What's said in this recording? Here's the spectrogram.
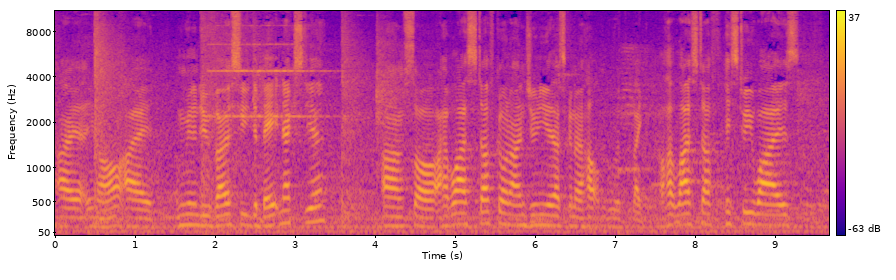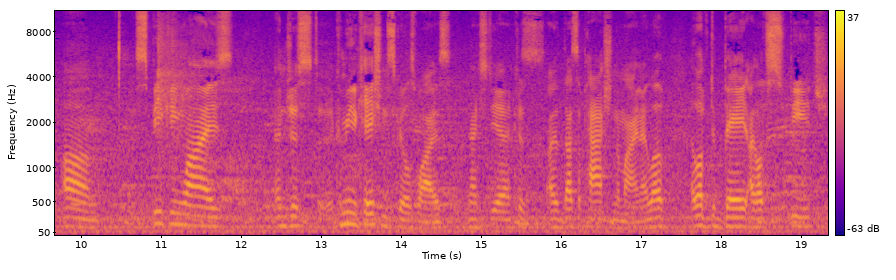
I you know I I'm gonna do varsity debate next year. Um, so I have a lot of stuff going on junior that's gonna help with like a lot of stuff history wise, um, speaking wise, and just communication skills wise next year because that's a passion of mine. I love I love debate. I love speech.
